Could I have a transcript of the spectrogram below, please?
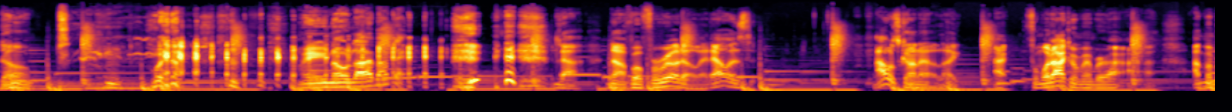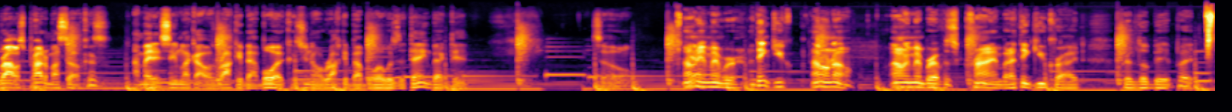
dumb. Well, ain't no lie about that. nah, nah, but for real though, man, that was. I was kind of like, I, from what I can remember, I, I, I remember I was proud of myself because I made it seem like I was Rocky Balboa because you know Rocky Balboa was the thing back then. So I don't even remember. I think you. I don't know. I don't remember of us crying, but I think you cried for a little bit. But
